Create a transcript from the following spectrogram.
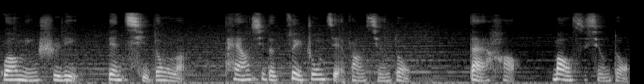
光明势力便启动了太阳系的最终解放行动，代号。貌似行动。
